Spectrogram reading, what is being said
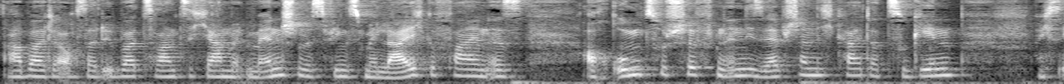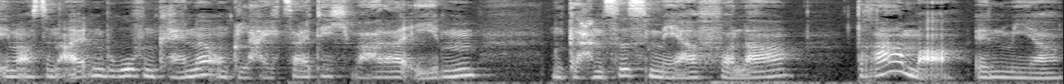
arbeite auch seit über 20 Jahren mit Menschen, weswegen es mir leicht gefallen ist, auch umzuschiften in die Selbstständigkeit, dazu gehen, weil ich es eben aus den alten Berufen kenne und gleichzeitig war da eben ein ganzes Meer voller Drama in mir.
